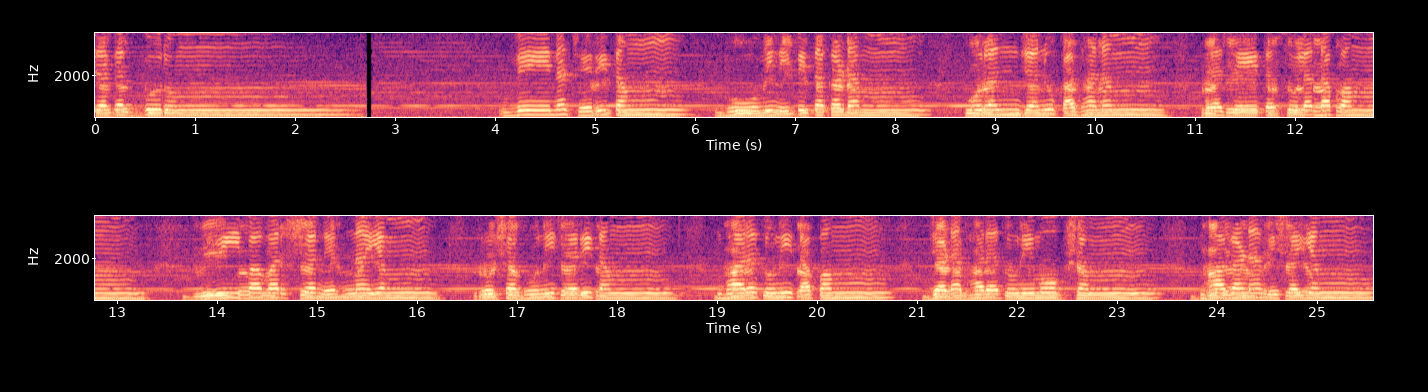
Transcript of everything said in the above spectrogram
जगद्गुरुम्। वेनचरितं भूमिनिपितकडम् पुरञ्जनुकथनं प्रचेतसुलतपम् द्वीपवर्षनिर्णयम् वृषभुनिचरितम् भरतुनितपम् जडभरतुनि मोक्षम् भगणविषयम्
